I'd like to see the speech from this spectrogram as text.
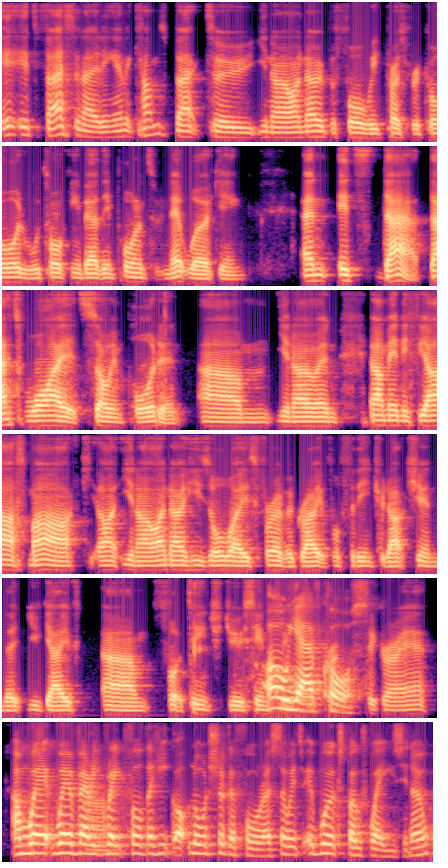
It, it's fascinating. And it comes back to, you know, I know before we press record, we were talking about the importance of networking. And it's that. That's why it's so important. Um, you know, and I mean, if you ask Mark, uh, you know, I know he's always forever grateful for the introduction that you gave um, for to introduce him. Oh to, yeah, of course. To Grant, and we're we're very Um, grateful that he got Lord Sugar for us. So it it works both ways, you know.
